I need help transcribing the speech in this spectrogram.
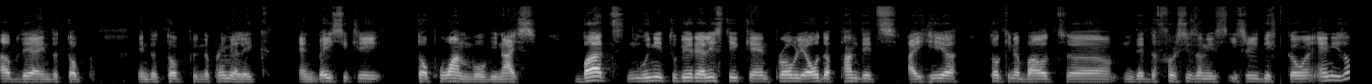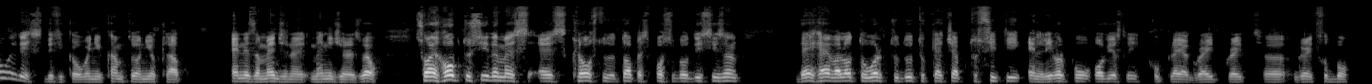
up there in the top, in the top in the Premier League, and basically top one will be nice. But we need to be realistic, and probably all the pundits I hear talking about uh, that the first season is, is really difficult, and it's always difficult when you come to a new club and as a manager, manager as well. So I hope to see them as, as close to the top as possible this season they have a lot of work to do to catch up to City and Liverpool, obviously, who play a great, great, uh, great football.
